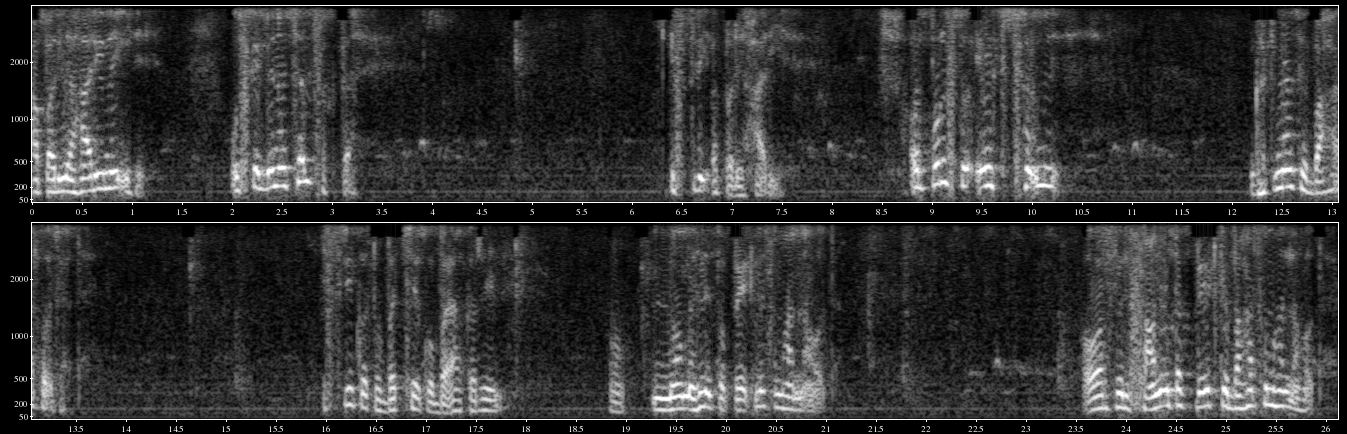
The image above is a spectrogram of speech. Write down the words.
अपरिहारी नहीं है। उसके बिना चल सकता है। स्त्री अपरिहारी है। और पुरुष तो एक क्षण में घटना से बाहर हो जाता है। स्त्री को तो बच्चे को बड़ा करने नौ महीने तो पेट में संभालना होता। और फिर सालों तक पेट के बाहर संभालना होता है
